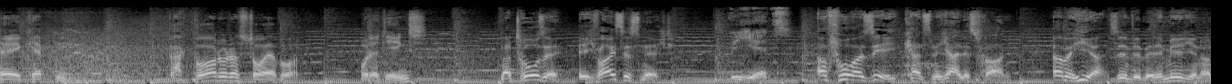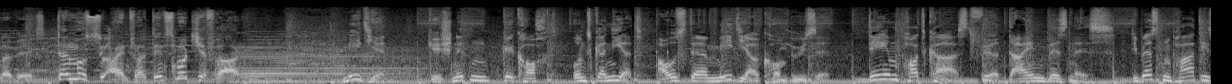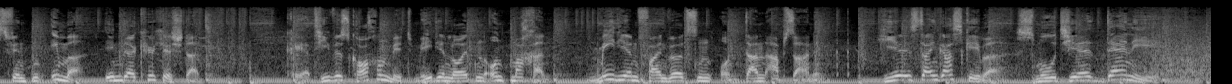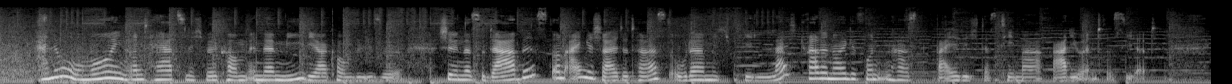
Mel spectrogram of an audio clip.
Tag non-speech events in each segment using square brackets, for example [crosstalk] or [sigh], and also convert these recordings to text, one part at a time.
Hey, Captain. Backboard oder Steuerbord? Oder Dings? Matrose, ich weiß es nicht. Wie jetzt? Auf hoher See kannst mich alles fragen. Aber hier sind wir mit den Medien unterwegs. Dann musst du einfach den Smutje fragen. Medien. Geschnitten, gekocht und garniert aus der Mediakombüse. Dem Podcast für dein Business. Die besten Partys finden immer in der Küche statt. Kreatives Kochen mit Medienleuten und Machern. Medienfein würzen und dann absahnen. Hier ist dein Gastgeber, Smoothie Danny. Hallo, moin und herzlich willkommen in der Mediakombüse. Schön, dass du da bist und eingeschaltet hast oder mich vielleicht gerade neu gefunden hast, weil dich das Thema Radio interessiert.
